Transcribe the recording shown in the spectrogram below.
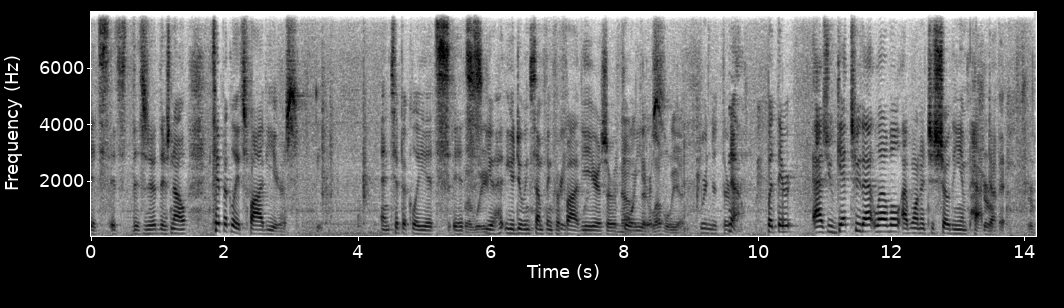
It's, it's, there's, there's no, typically it's five years. And typically it's, it's, we- you're you're doing something for five years or four years. We're not four at years. that level yet. We're in the third. No, but there, as you get to that level, I wanted to show the impact Sure, of it. Sure.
